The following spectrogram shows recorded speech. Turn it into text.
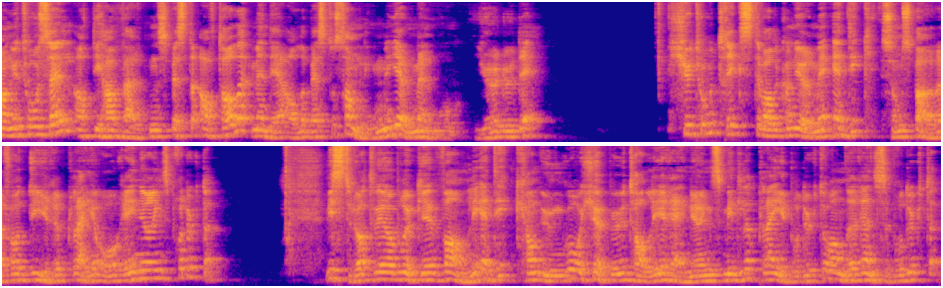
Mange tror selv at de har verdens beste avtale, men det er aller best å sammenligne med jevne mellomrom. Gjør du det? 22 triks til hva du kan gjøre med eddik som sparer deg for dyre pleie- og rengjøringsprodukter. Visste du at ved å bruke vanlig eddik kan unngå å kjøpe utallige rengjøringsmidler, pleieprodukter og andre renseprodukter?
